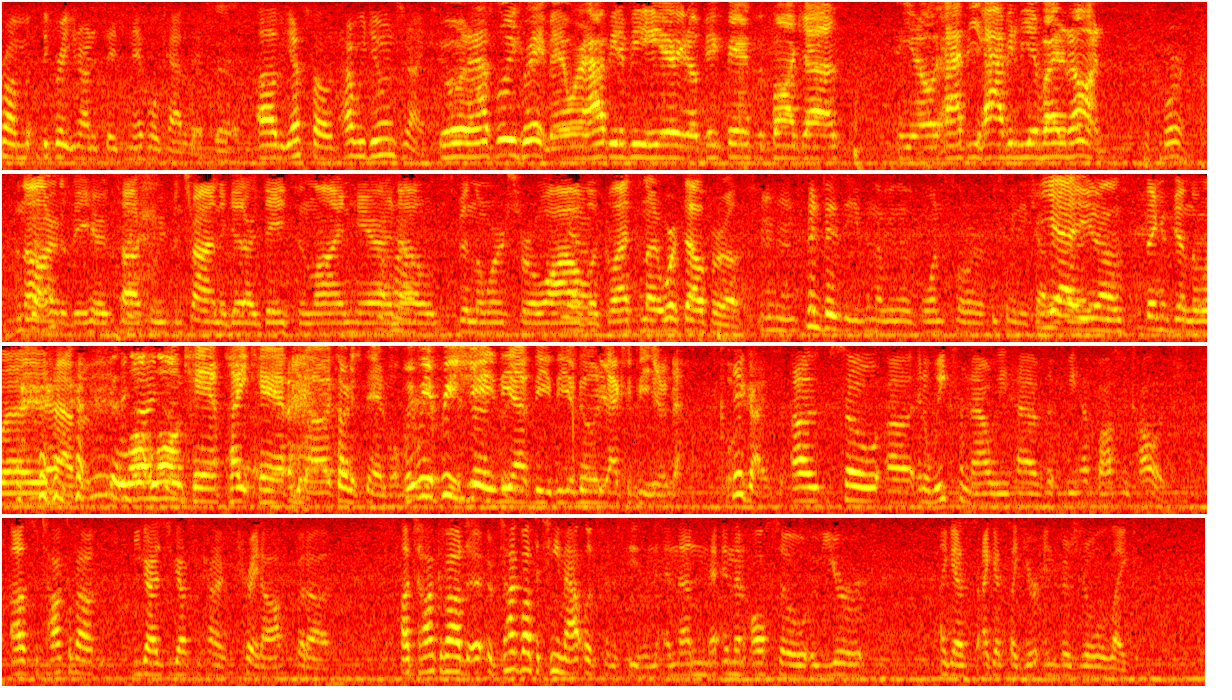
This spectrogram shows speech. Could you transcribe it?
from the great United States Naval Academy. Yes, sir. Um, yes, fellas, how are we doing tonight? Doing absolutely great, man. We're happy to be here. You know, big fans of the podcast. And, you know, happy, happy to be invited on. Of course, It's an honor to be here, Tuck. We've been trying to get our dates in line here. I Uh-huh. know it's been in the works for a while, Yeah. but glad tonight worked out for us. hmm It's been busy, even though we live one floor between each other. Yeah, you know, things get in the way. It happens. It's long, long camp, tight camp. You know, it's understandable. But we appreciate the, uh, the the ability to actually be here now. Of course. Yeah, guys. Uh, so uh, in a week from now, we have we have Boston College. Uh, so talk about you guys. You guys can kind of trade off, but uh, uh, talk about uh, talk about the team outlook for the season, and then and then also your, I guess I guess like your individual like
